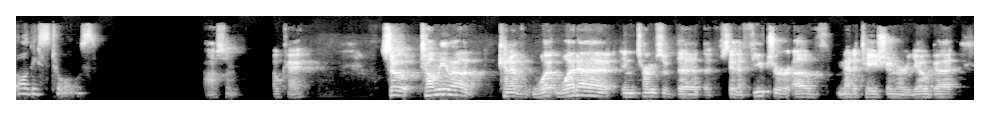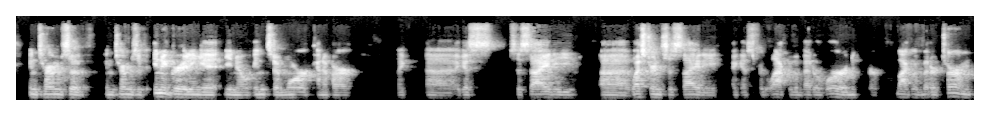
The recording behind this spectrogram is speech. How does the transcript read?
all these tools. Awesome. Okay. So tell me about kind of what what uh in terms of the, the say the future of meditation or yoga in terms of in terms of integrating it you know into more kind of our like uh, i guess society uh, western society i guess for lack of a better word or lack of a better term.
